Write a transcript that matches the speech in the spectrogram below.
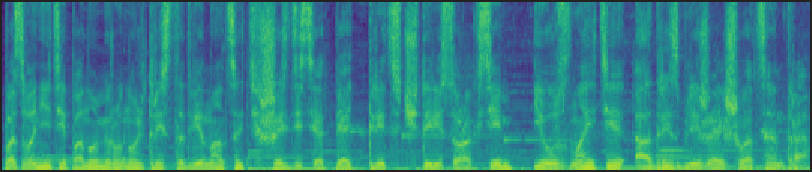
Позвоните по номеру 0312 65 34 47 и узнайте адрес ближайшего центра.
